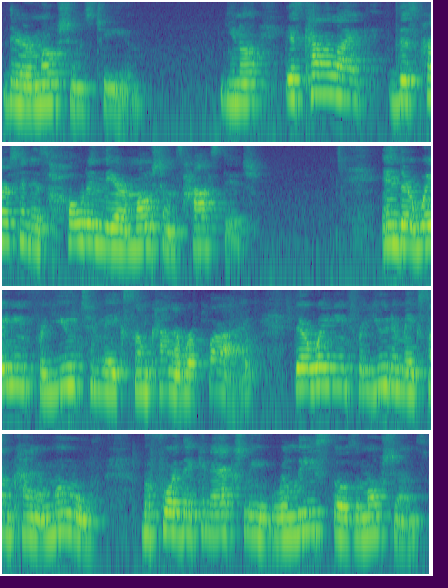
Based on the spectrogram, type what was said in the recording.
their emotions to you. You know, it's kind of like this person is holding their emotions hostage. And they're waiting for you to make some kind of reply. They're waiting for you to make some kind of move before they can actually release those emotions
